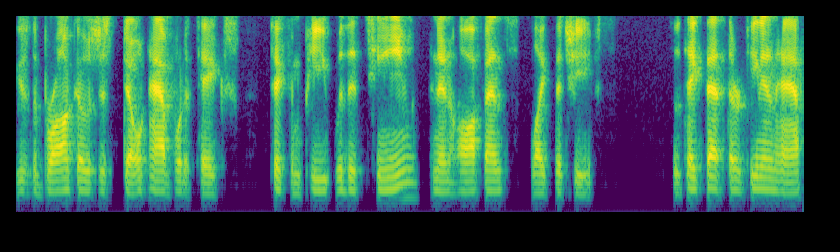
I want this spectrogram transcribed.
because the Broncos just don't have what it takes to compete with a team and an offense like the Chiefs. So take that 13 and a half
